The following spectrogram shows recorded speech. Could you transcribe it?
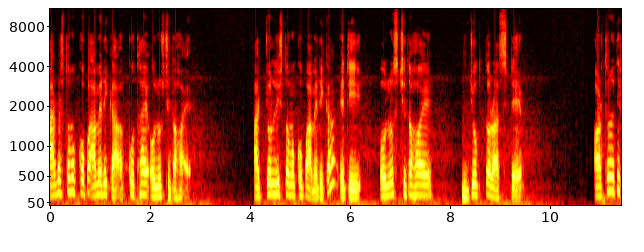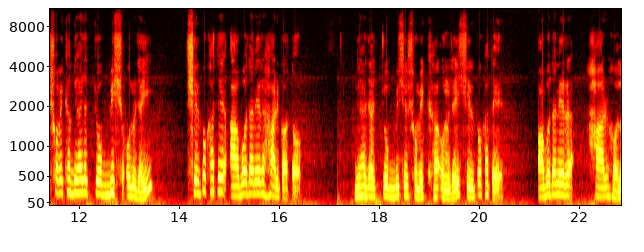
আঠাশতম কোপা আমেরিকা কোথায় অনুষ্ঠিত হয়? আটচল্লিশতম কোপা আমেরিকা, এটি অনুষ্ঠিত হয় যুক্তরাষ্ট্রে। অর্থনৈতিক সমীক্ষা দুই হাজার চব্বিশ অনুযায়ী, শিল্প খাতে অবদানের হার কত? দুই হাজার চব্বিশের সমীক্ষা অনুযায়ী, শিল্প খাতে অবদানের হার হল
